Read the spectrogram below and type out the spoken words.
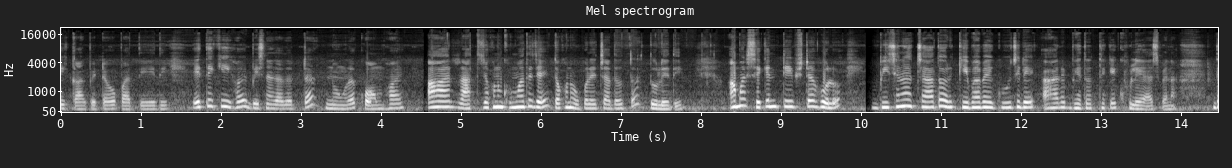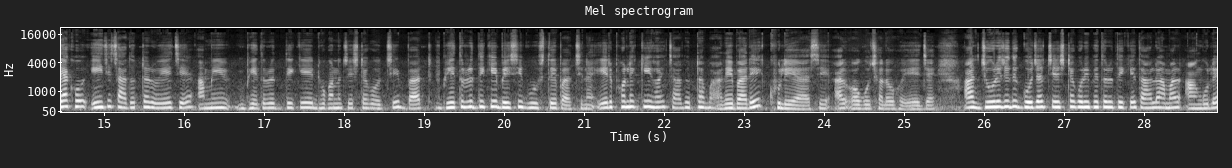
এই কার্পেটটাও পাতিয়ে দিই। এতে কি হয়? বিছনা চাদরটা নোংরা কম হয়। আর রাতে যখন ঘুমাতে যাই, তখন উপরের চাদরটা তুলে দিই। আমার সেকেন্ড টিপসটা হলো, বিছানার চাদর কীভাবে গুজলে আর ভেতর থেকে খুলে আসবে না। দেখো, এই যে চাদরটা রয়েছে, আমি ভেতরের দিকে ঢোকানোর চেষ্টা করছি বাট ভেতরের দিকে বেশি গুজতে পারছি না। এর ফলে কি হয়, চাদরটা বারে বারে খুলে আসে আর অগোছালো হয়ে যায়। আর জোরে যদি গোজার চেষ্টা করি ভেতরের দিকে, তাহলে আমার আঙুলে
